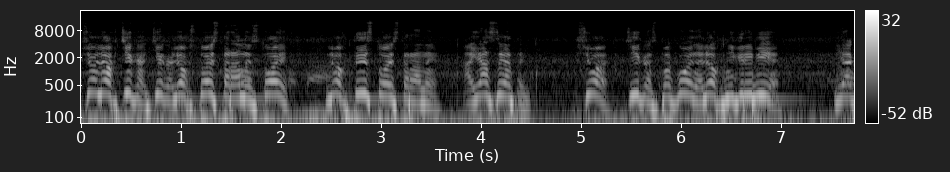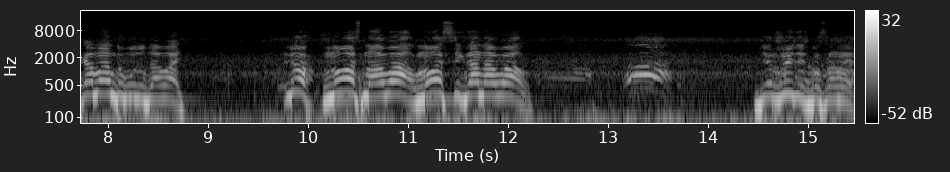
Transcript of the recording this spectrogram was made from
все, Лех, тихо, тихо, Лех, с той стороны, стой. Лех, ты с той стороны, а я с этой. Все, тихо, спокойно, Лех, не греби. Я команду буду давать. Лех, нос на вал, нос всегда на вал. Держитесь, пацаны.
